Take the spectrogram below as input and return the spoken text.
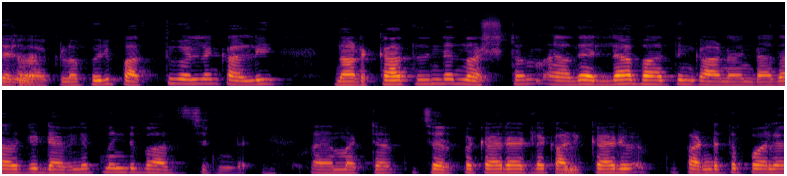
ചെലവാക്കുള്ളൂ. അപ്പൊ ഒരു പത്ത് കൊല്ലം കളി നടക്കാത്തതിന്റെ നഷ്ടം അത് എല്ലാ ഭാഗത്തും കാണാനുണ്ട്. അത് അവരുടെ ഡെവലപ്മെന്റ് ബാധിച്ചിട്ടുണ്ട്. മറ്റേ ചെറുപ്പക്കാരായിട്ടുള്ള കളിക്കാർ പണ്ടത്തെ പോലെ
